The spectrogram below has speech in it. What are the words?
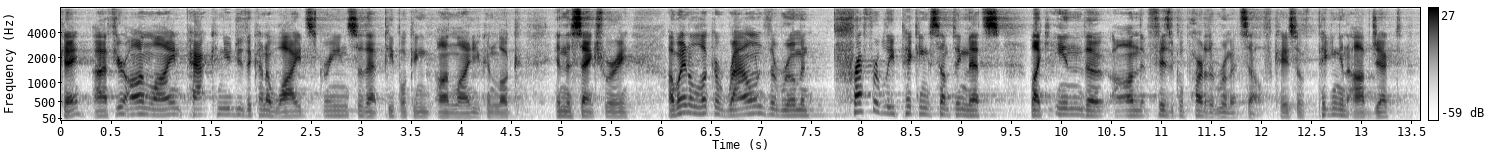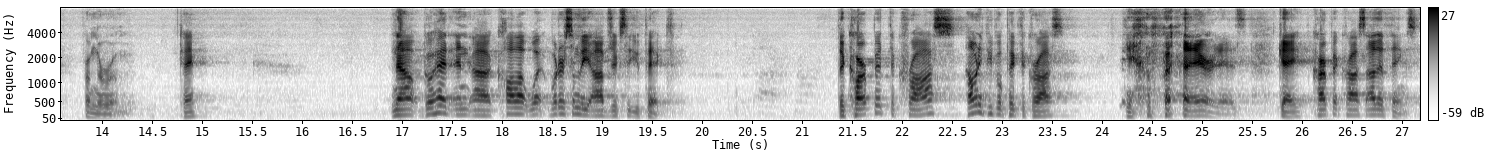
Okay? Uh, if you're online, Pat, can you do the kind of wide screen so that people can online, you can look in the sanctuary? I want to look around the room and preferably picking something that's like in the on the physical part of the room itself. Okay, so picking an object from the room. Okay. Now, go ahead and uh, call out what, what are some of the objects that you picked? The carpet, the cross. How many people picked the cross? Yeah, there it is. Okay, carpet, cross, other things.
